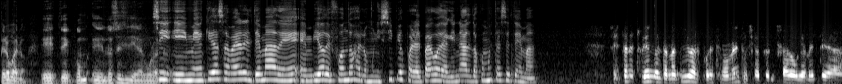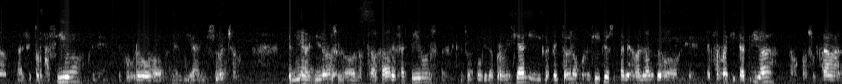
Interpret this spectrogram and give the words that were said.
Pero bueno, este, eh, no sé si tiene alguna. Sí, y me queda saber el tema de envío de fondos a los municipios para el pago de aguinaldos. ¿Cómo está ese tema? Se están estudiando alternativas por este momento. Se ha autorizado, obviamente, al sector pasivo, que se cobró el día 18 el día 22 los, trabajadores activos de la Administración Pública Provincial y respecto de los municipios están evaluando eh, de forma equitativa, nos consultaban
